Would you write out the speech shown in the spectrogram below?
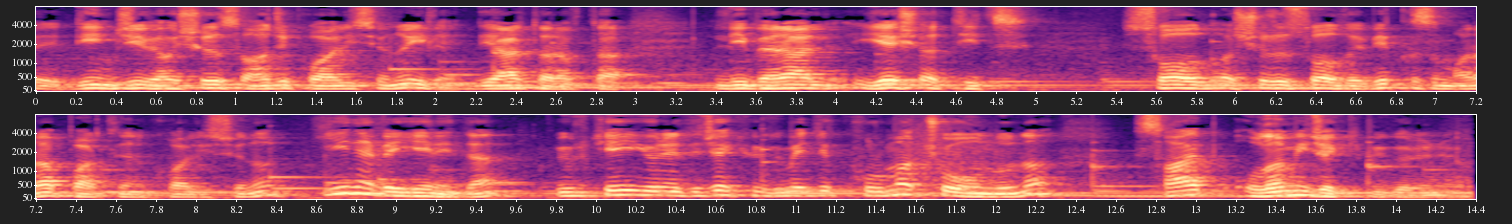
ve dinci ve aşırı sağcı koalisyonu ile diğer tarafta liberal Yeş Atit, sol, aşırı sol ve bir kısım Arap partilerinin koalisyonu yine ve yeniden ülkeyi yönetecek hükümeti kurma çoğunluğuna sahip olamayacak gibi görünüyorlar.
